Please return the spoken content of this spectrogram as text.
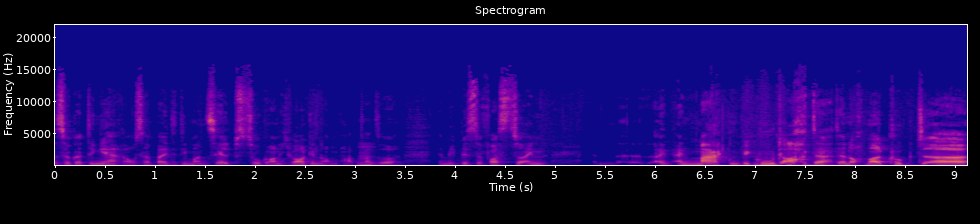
sogar Dinge herausarbeitet, die man selbst so gar nicht wahrgenommen hat. Mhm. Also mich bist du fast so ein, ein, ein Markenbegutachter, der nochmal guckt, äh,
